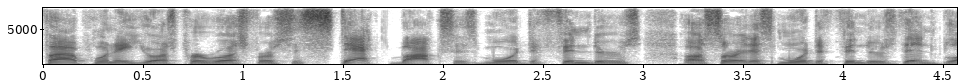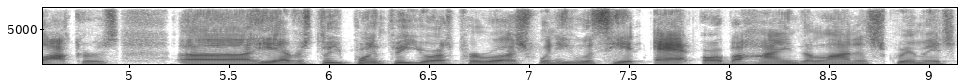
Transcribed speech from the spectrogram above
5.8 yards per rush versus stacked boxes, more defenders. Uh, sorry, that's more defenders than blockers. Uh, he averaged 3.3 yards per rush when he was hit at or behind the line of scrimmage.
